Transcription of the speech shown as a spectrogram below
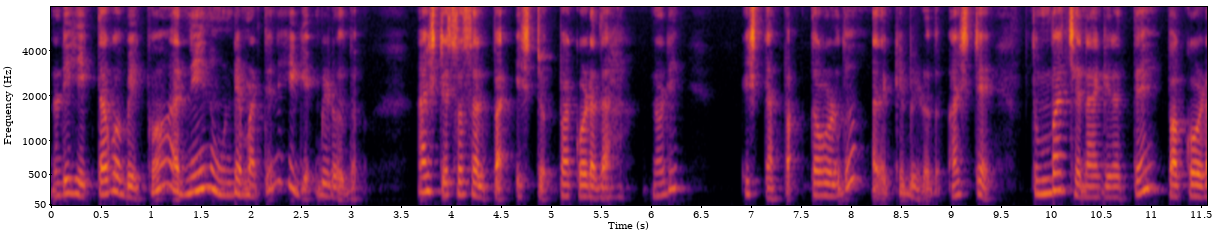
ನೋಡಿ, ಹೀಗೆ ತಗೋಬೇಕು? ಅದನ್ನೇನು ಉಂಡೆ ಮಾಡ್ತೀನಿ, ಹೀಗೆ ಬಿಡೋದು. ಅಷ್ಟೇ. ಸ್ವಸ್ವಲ್ಪ ಇಷ್ಟು ಪಕೋಡದ ನೋಡಿ, ಇಷ್ಟಪ್ಪ. ತಗೊಳ್ಳೋದು ಅದಕ್ಕೆ ಬಿಡೋದು. ಅಷ್ಟೇ. ತುಂಬ ಚೆನ್ನಾಗಿರುತ್ತೆ ಪಕೋಡ.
